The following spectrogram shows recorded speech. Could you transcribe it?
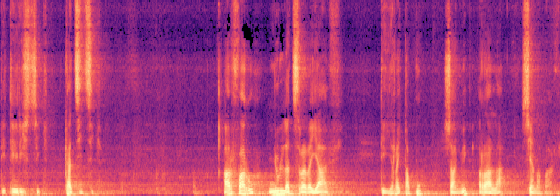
dia tehirizintsika, kajiantsika. Ary faharoa, ny olona tsirairay avy dia iray tam-po, izany hoe rahalahy sy anabavy.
